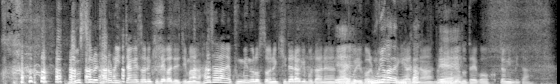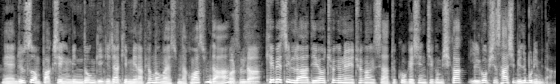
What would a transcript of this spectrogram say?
뉴스를 다루는 입장에서는 기대가 되지만 한 사람의 국민으로서는 기대라기보다는 예, 아이고 이걸 우려가 뭐 어떻게 해야 됩니까? 되나 네, 예. 우려도 되고 걱정입니다. 네, 뉴스 언박싱 민동기 기자 김민아 평론가였습니다. 고맙습니다. 고맙습니다. KBS 1라디오 최경영의 최강시사 듣고 계신 지금 시각 7시 41분입니다.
